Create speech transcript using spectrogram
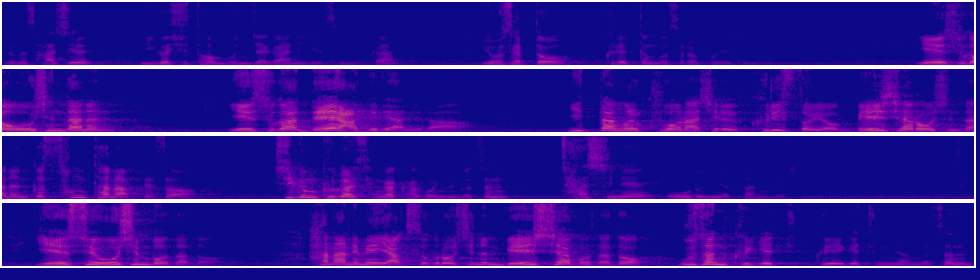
여러분 사실 이것이 더 문제가 아니겠습니까? 요셉도 그랬던 것으로 보여집니다. 예수가 오신다는 예수가 내 아들이 아니라 이 땅을 구원하실 그리스도요 메시아로 오신다는 그 성탄 앞에서 지금 그가 생각하고 있는 것은 자신의 오름이었다는 것입니다. 예수의 오심보다도 하나님의 약속으로 오시는 메시아보다도 우선 그에게, 그에게 중요한 것은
